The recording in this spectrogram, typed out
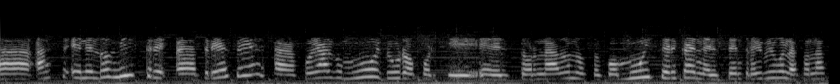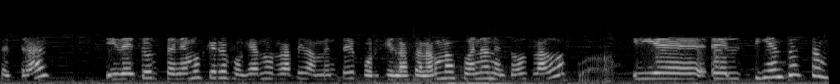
Ah, en el 2013 ah, fue algo muy duro porque el tornado nos tocó muy cerca en el centro. Yo vivo en la zona central y de hecho tenemos que refugiarnos rápidamente porque las alarmas suenan en todos lados y eh, el viento es tan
